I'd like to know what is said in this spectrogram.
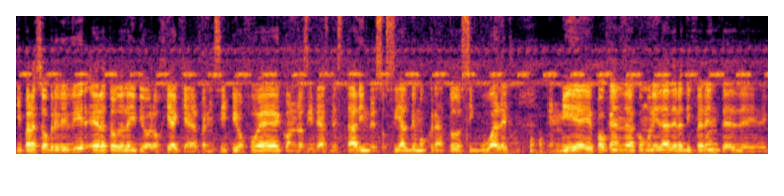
Y para sobrevivir era toda la ideología que al principio fue con las ideas de Stalin, de socialdemócrata, todos iguales. En mi época en la comunidad era diferente de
